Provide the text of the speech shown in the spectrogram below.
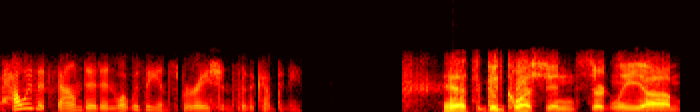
How was it founded, and what was the inspiration for the company? Yeah, it's a good question. Certainly, um,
